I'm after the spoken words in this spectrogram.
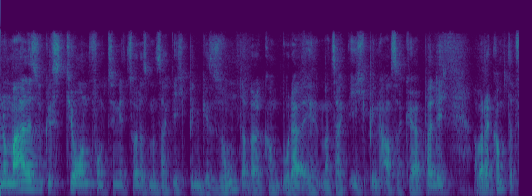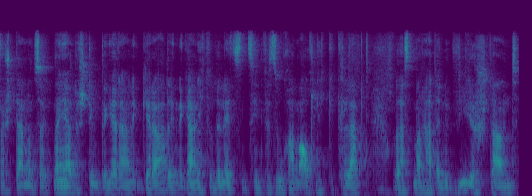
normale Suggestion funktioniert so, dass man sagt, ich bin gesund, aber da kommt, oder man sagt, ich bin außerkörperlich, aber da kommt der Verstand und sagt, naja, das stimmt gerade, gerade gar nicht, oder die letzten zehn Versuche haben auch nicht geklappt. Das heißt, man hat einen Widerstand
